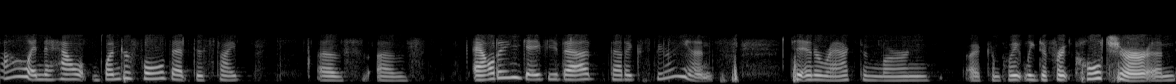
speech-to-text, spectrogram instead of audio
Oh, and how wonderful that this type of of outing gave you that that experience to interact and learn a completely different culture and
